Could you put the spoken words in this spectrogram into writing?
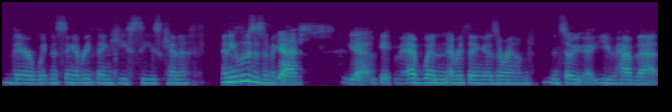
there witnessing everything, he sees Kenneth and he loses him again. Yes. Yeah. It, and when everything is around, and so you, you have that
